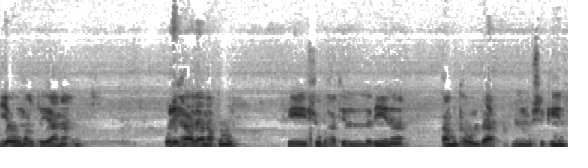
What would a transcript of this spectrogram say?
يوم القيامة. ولهذا نقول في شبهة الذين أنكروا البعث من المشركين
